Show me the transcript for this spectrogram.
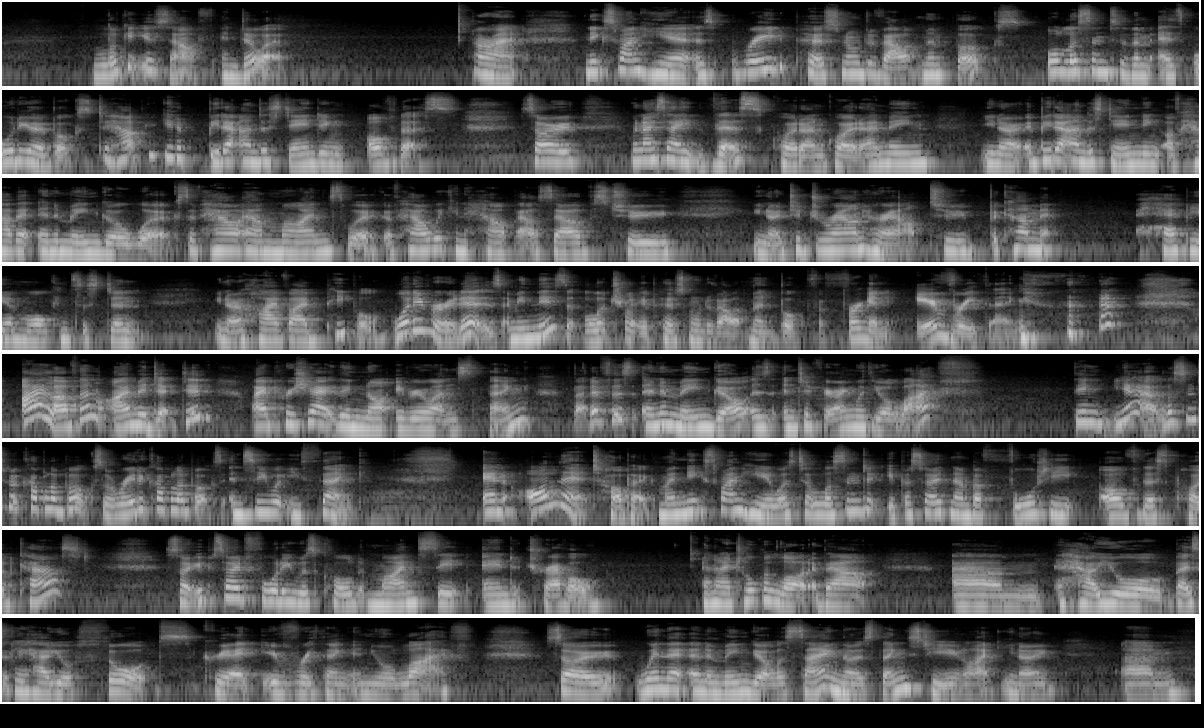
Look at yourself and do it. All right, next one here is read personal development books or listen to them as audiobooks to help you get a better understanding of this. So, when I say this, quote unquote, I mean, you know, a better understanding of how that inner mean girl works, of how our minds work, of how we can help ourselves to, you know, to drown her out, to become happier, more consistent, you know, high vibe people. Whatever it is. I mean, there's literally a personal development book for friggin' everything. I love them. I'm addicted. I appreciate they're not everyone's thing. But if this inner mean girl is interfering with your life, then yeah, listen to a couple of books or read a couple of books and see what you think. And on that topic, my next one here was to listen to episode number 40 of this podcast So, episode 40 was called Mindset and Travel. And I talk a lot about um, how your basically how your thoughts create everything in your life. So when that inner mean girl is saying those things to you, like you know, um,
